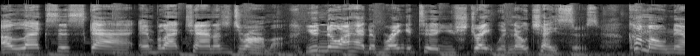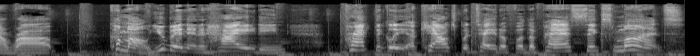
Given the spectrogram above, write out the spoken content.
Alexis Skyy, and Blac Chyna's drama. You know I had to bring it to you straight with no chasers. Come on now, Rob. Come on, you've been in hiding, practically a couch potato for the past six months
